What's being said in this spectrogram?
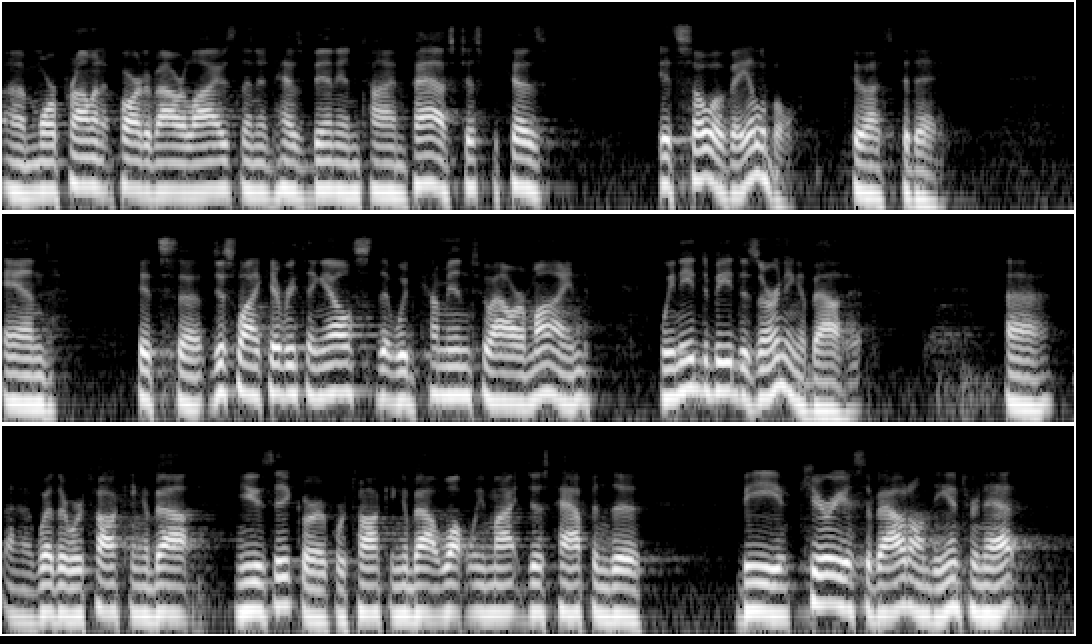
uh, more prominent part of our lives than it has been in time past, just because it's so available to us today. And it's uh, just like everything else that would come into our mind, we need to be discerning about it. Uh, uh, whether we're talking about music or if we're talking about what we might just happen to be curious about on the internet,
